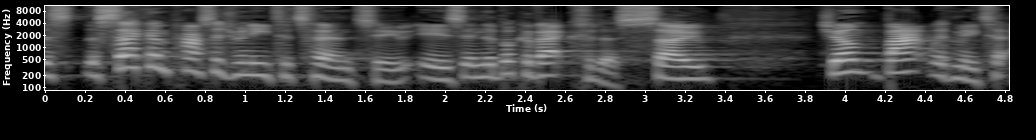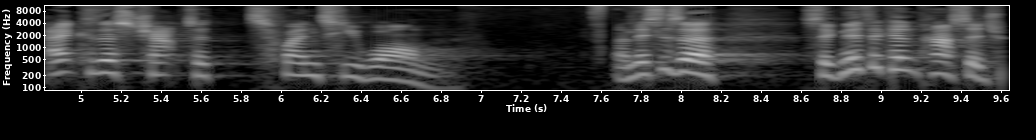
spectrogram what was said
The, the, second passage we need to turn to is in the book of Exodus. So jump back with me to Exodus chapter 21. And this is a, significant passage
